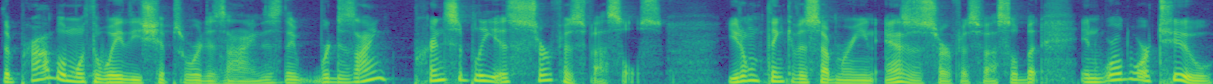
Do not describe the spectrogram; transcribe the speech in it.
The problem with the way these ships were designed is they were designed principally as surface vessels. You don't think of a submarine as a surface vessel, but in World War II,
